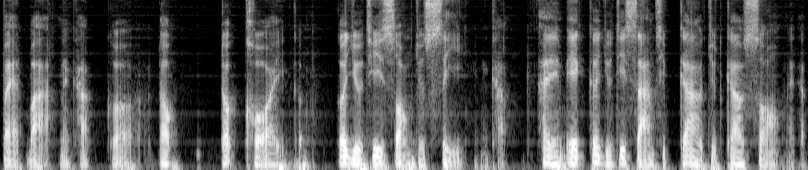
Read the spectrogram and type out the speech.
48 บาทนะครับ ก็ด็อกด็อกคอยก็ก็อยู่ที่ 2.4 นะครับ IMX ก็อยู่ที่ 39.92 นะครับ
